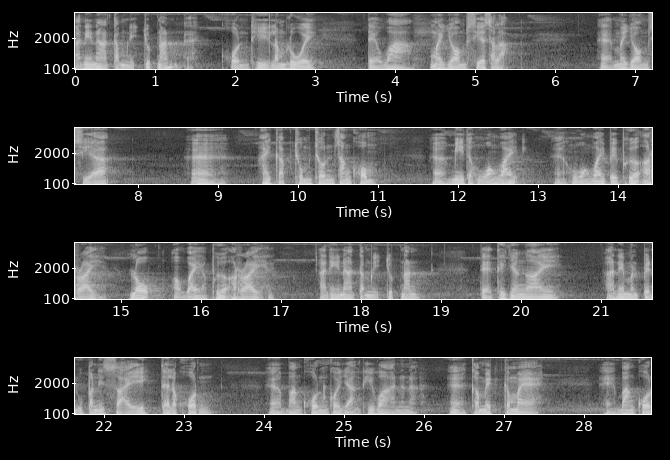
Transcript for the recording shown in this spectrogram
อันนี้น่าตำหนิจุดนั้น คนที่ร่ำรวย แต่ว่าไม่ยอมเสียสละไม่ยอมเสียให้กับชุมชนสังคม มีแต่หวงไว้หวงไว้ไปเพื่ออะไร โลกเอาไว้เพื่ออะไร อันนี้น่าตำหนิจุดนั้น แต่ถึงยังไงอันนี้มันเป็นอุปนิสัยแต่ละคนบางคนก็อย่างที่ว่านั่นนะกระเม็ดกระแมบางคน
